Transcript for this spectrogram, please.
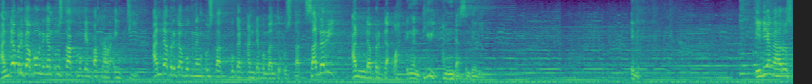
Anda bergabung dengan ustadz mungkin pakar IT anda bergabung dengan ustadz bukan anda membantu ustadz. Sadari anda berdakwah dengan diri anda sendiri. Ini. Ini yang harus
